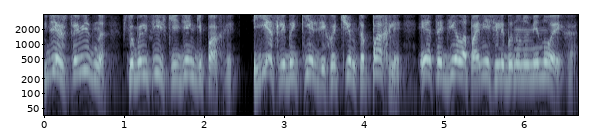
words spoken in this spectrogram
«Где же это видно, чтобы эльфийские деньги пахли? Если бы кельди хоть чем-то пахли, это дело повесили бы на Нуминориха,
